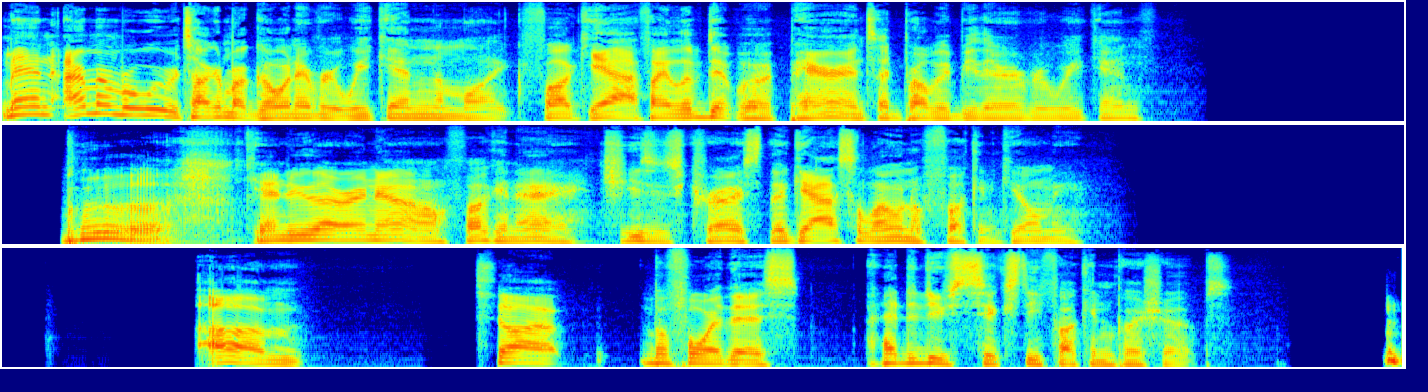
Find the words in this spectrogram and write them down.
Man, I remember we were talking about going every weekend, and I'm like, fuck yeah, if I lived it with my parents, I'd probably be there every weekend. Ugh, can't do that right now. Fucking A. Jesus Christ. The gas alone will fucking kill me. Um, so uh, before this, I had to do 60 fucking push ups.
